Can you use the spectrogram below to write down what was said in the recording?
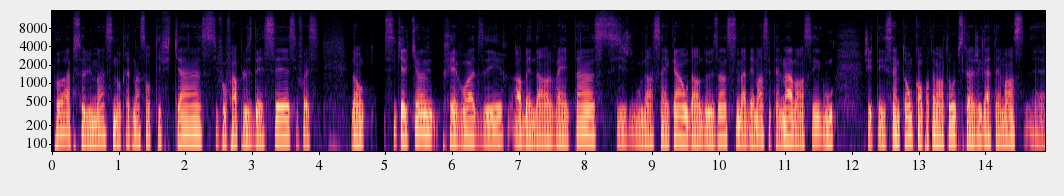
pas absolument si nos traitements sont efficaces, s'il faut faire plus d'essais, s'il faut... Donc, si quelqu'un prévoit dire Ah, ben dans 20 ans, ou dans 5 ans, ou dans 2 ans, si ma démence est tellement avancée ou j'ai des symptômes comportementaux et psychologiques de la démence euh,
